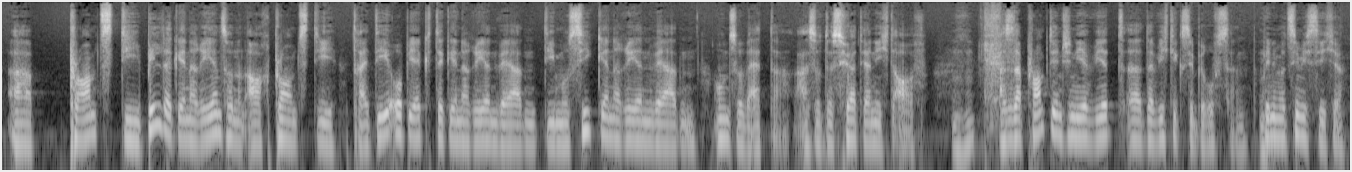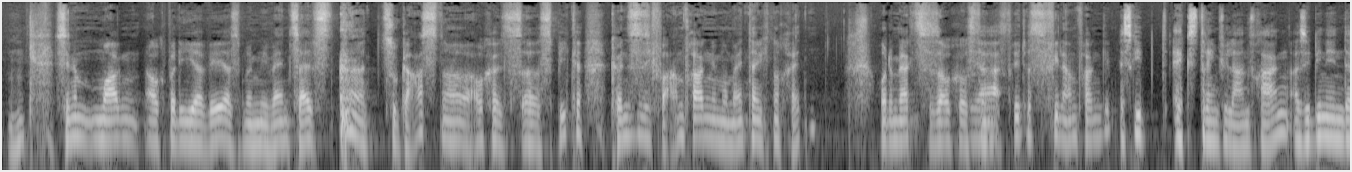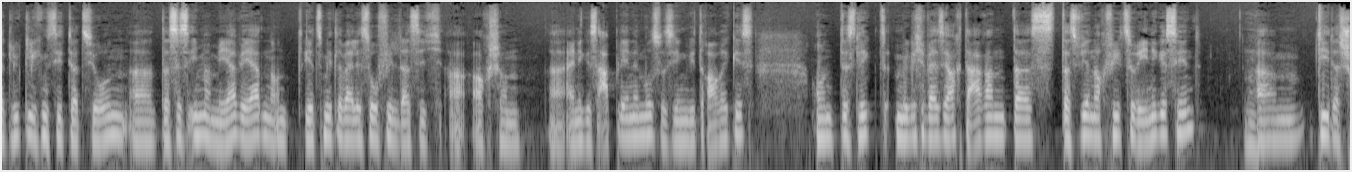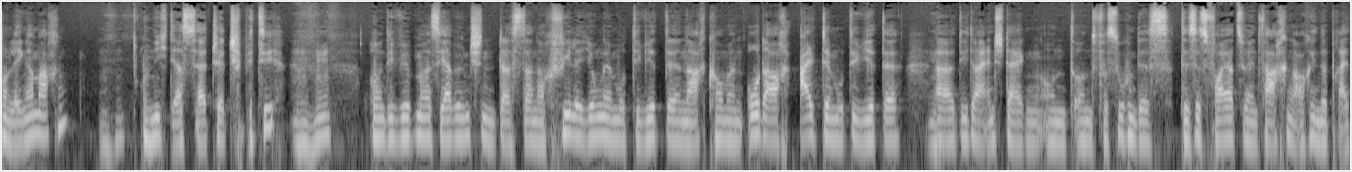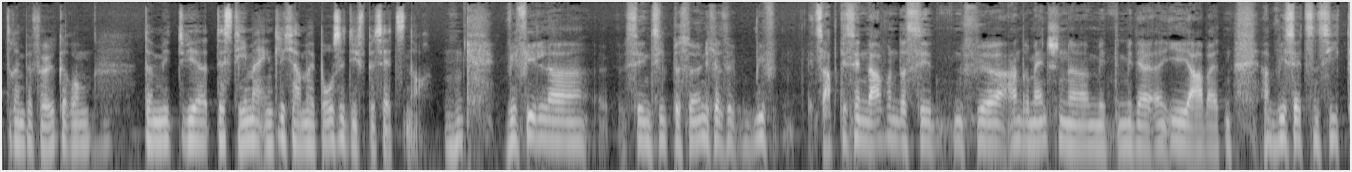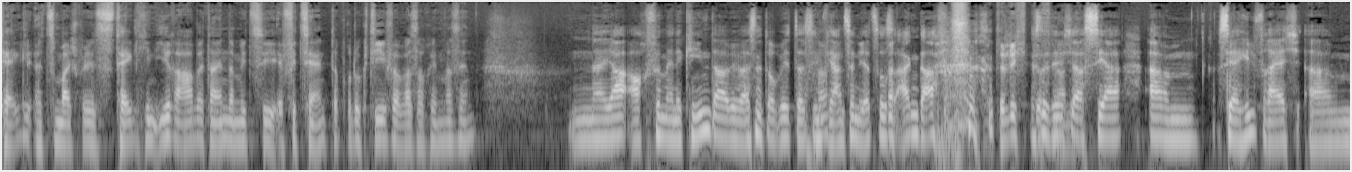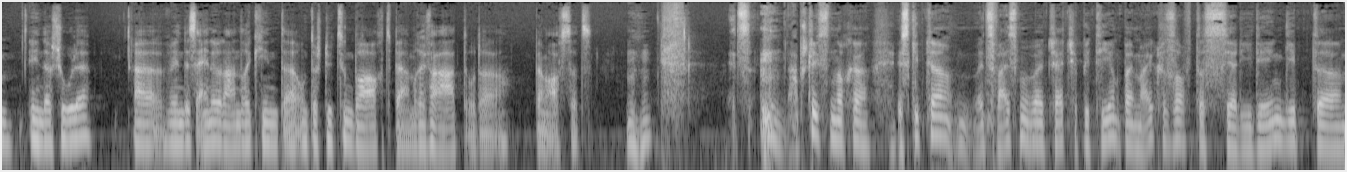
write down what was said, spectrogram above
äh, Prompts, die Bilder generieren, sondern auch Prompts, die 3D-Objekte generieren werden, die Musik generieren werden und so weiter. Also das hört ja nicht auf. Mhm. Also der Prompt-Ingenieur wird äh, der wichtigste Beruf sein, bin ich mir ziemlich sicher. Mhm. Sie sind morgen auch bei der IAW, also beim Event selbst, zu Gast, äh, auch als äh, Speaker. Können Sie sich vor Anfragen im Moment eigentlich noch retten? Oder merkt Sie es auch aus ja, der Industrie, dass es viele Anfragen gibt? Es gibt extrem viele Anfragen. Also ich bin in der glücklichen Situation, äh, dass es immer mehr werden und jetzt mittlerweile so viel, dass ich äh, auch schon äh, einiges ablehnen muss, was irgendwie traurig ist. Und das liegt möglicherweise auch daran, dass, dass wir noch viel zu wenige sind, mhm. ähm, die das schon länger machen mhm. und nicht erst seit ChatGPT. Mhm. Und ich würde mir sehr wünschen, dass da noch viele junge, motivierte nachkommen oder auch alte, motivierte, mhm. äh, die da einsteigen und, und versuchen, das, dieses Feuer zu entfachen, auch in der breiteren Bevölkerung. Damit wir das Thema endlich einmal positiv besetzen auch. Mhm. Wie viel äh, sehen Sie persönlich, also wie, jetzt abgesehen davon, dass Sie für andere Menschen äh, mit, mit der AI arbeiten, äh, wie setzen Sie täglich, äh, zum Beispiel täglich in Ihre Arbeit ein, damit Sie effizienter, produktiver, was auch immer sind? Naja, auch für meine Kinder, aber ich weiß nicht, ob ich das Aha. im Fernsehen jetzt so sagen darf. natürlich. Das ist natürlich auch sehr, ähm, sehr hilfreich ähm, in der Schule wenn das eine oder andere Kind äh, Unterstützung braucht beim Referat oder beim Aufsatz. Mhm. Jetzt abschließend noch, äh, es gibt ja, jetzt weiß man bei ChatGPT und bei Microsoft, dass es ja die Ideen gibt, äh,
